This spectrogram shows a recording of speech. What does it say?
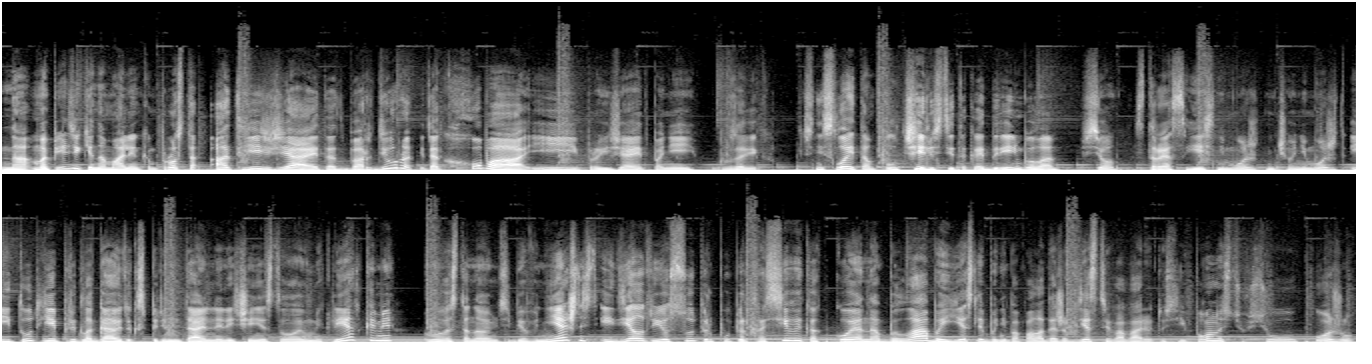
на мопедике на маленьком просто отъезжает от бордюра и так хоба, и проезжает по ней грузовик. Снесло, и там пол челюсти, такая дрень была. Все, стресс есть не может, ничего не может. И тут ей предлагают экспериментальное лечение стволовыми клетками. Мы восстановим тебе внешность и делают ее супер-пупер красивой, какой она была бы, если бы не попала даже в детстве в аварию. То есть ей полностью всю кожу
